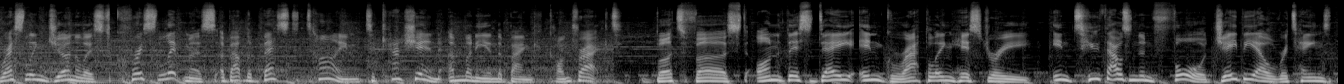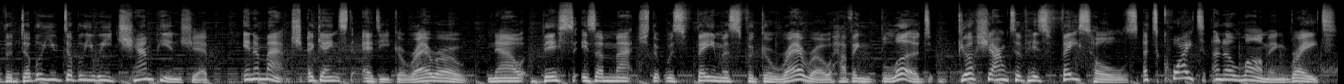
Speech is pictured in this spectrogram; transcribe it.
wrestling journalist Chris Litmus about the best time to cash in a Money in the Bank contract. But first, on this day in grappling history, in 2004, JBL retained the WWE Championship in a match against Eddie Guerrero. Now, this is a match that was famous for Guerrero having blood gush out of his face holes at quite an alarming rate,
